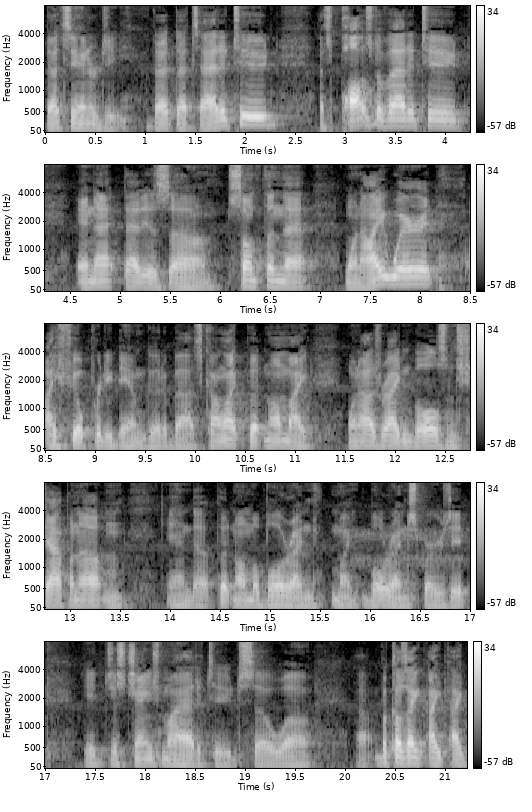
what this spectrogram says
That's energy. That that's attitude. That's positive attitude, and that that is uh, something that when I wear it, I feel pretty damn good about. It's kind of like putting on my when I was riding bulls and chapping up and and uh, putting on my bull riding my bull riding spurs. It it just changed my attitude. So uh, because I, I,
